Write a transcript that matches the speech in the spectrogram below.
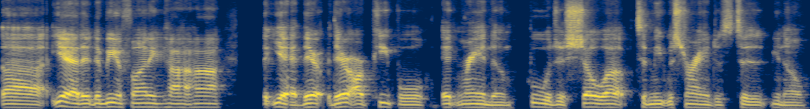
uh, yeah, they're, they're being funny, ha ha ha. But yeah, there there are people at random who will just show up to meet with strangers to you know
